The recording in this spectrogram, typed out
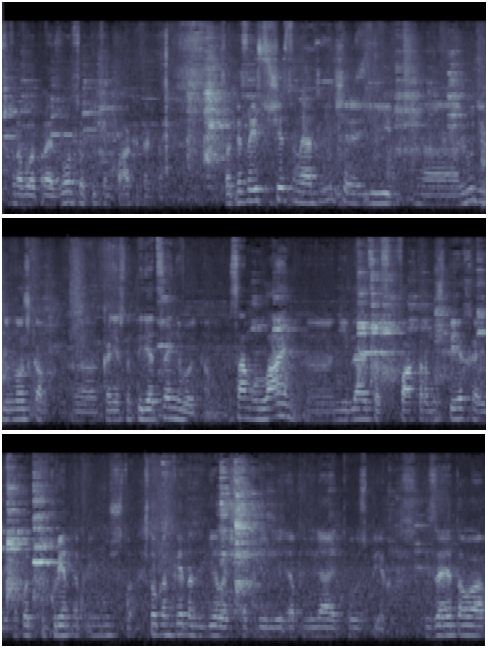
цифровое производство, пик пак и так далее. Соответственно, есть существенные отличия, и э, люди немножко, э, конечно, переоценивают там, сам онлайн. Э, не является фактором успеха или какое-то конкурентное преимущество. Что конкретно ты делаешь, определяет твой успех. Из-за этого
